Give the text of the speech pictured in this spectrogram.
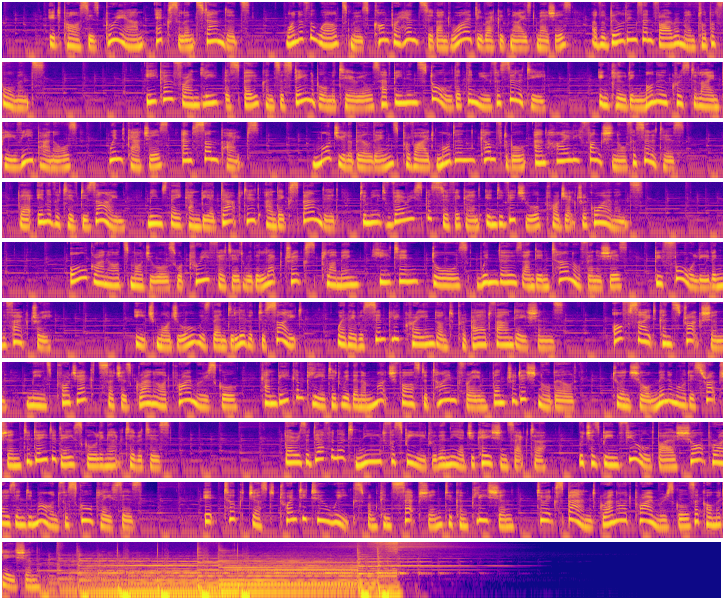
It passes BREEAM Excellent Standards, one of the world's most comprehensive and widely recognised measures of a building's environmental performance. Eco friendly, bespoke, and sustainable materials have been installed at the new facility, including monocrystalline PV panels, wind catchers, and sun pipes. Modular buildings provide modern, comfortable, and highly functional facilities. Their innovative design means they can be adapted and expanded to meet very specific and individual project requirements. All Granard's modules were pre-fitted with electrics, plumbing, heating, doors, windows and internal finishes before leaving the factory. Each module was then delivered to site where they were simply craned onto prepared foundations. Off-site construction means projects such as Granard Primary School can be completed within a much faster time frame than traditional build to ensure minimal disruption to day-to-day schooling activities. There is a definite need for speed within the education sector, which has been fueled by a sharp rise in demand for school places it took just 22 weeks from conception to completion to expand Granard Primary School's accommodation.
